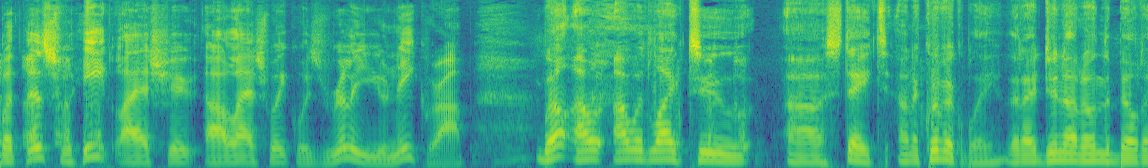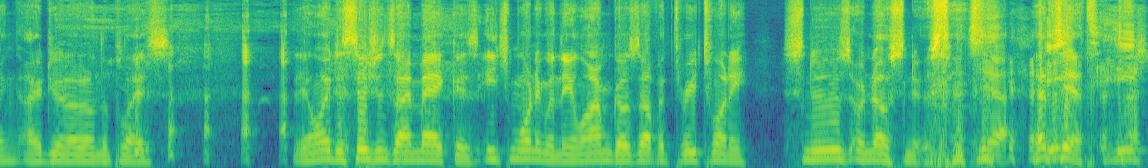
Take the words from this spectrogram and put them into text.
But this heat last year, uh, last week was really unique, Rob. Well, I would like to uh, state unequivocally that I do not own the building. I do not own the place. the only decisions I make is each morning when the alarm goes up at 3:20, snooze or no snooze. That's, Yeah, that's He- it. He's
